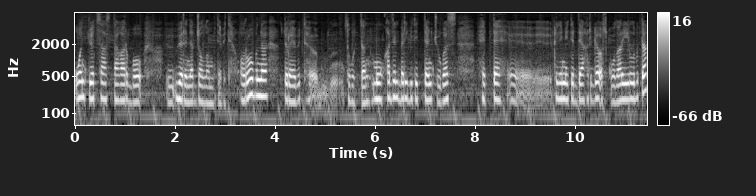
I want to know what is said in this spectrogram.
он түөт саастагар бу үөренер жолломут эбит. Оробуна төрөбүт тугуттан муңка делбери бититтен чугас хетте километрдäхирге осколар ыйылбыта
